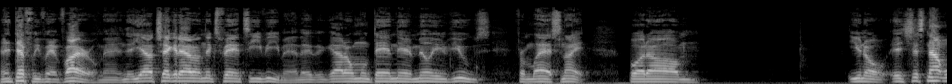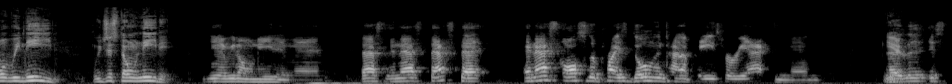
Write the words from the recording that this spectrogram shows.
And it definitely went viral, man. Y'all check it out on Knicks Fan TV, man. They, they got almost damn near a million views from last night. But um, you know, it's just not what we need. We just don't need it. Yeah, we don't need it, man. That's and that's that's that, and that's also the price Dolan kind of pays for reacting, man. Yeah. It's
